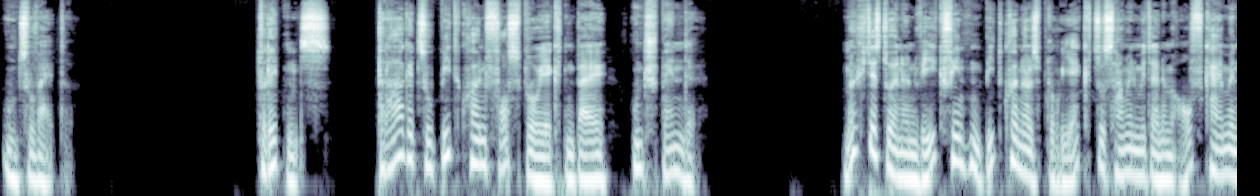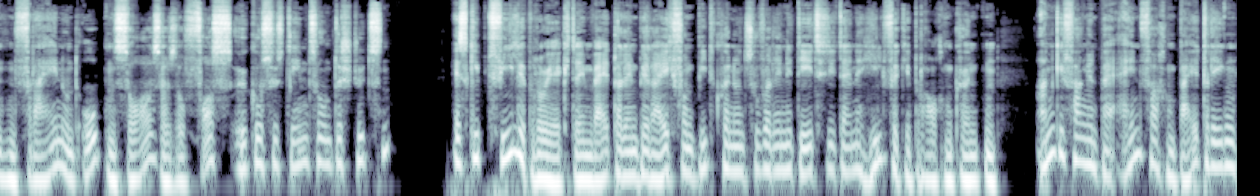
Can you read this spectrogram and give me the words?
und so weiter. Drittens. Trage zu Bitcoin-FOSS-Projekten bei und spende. Möchtest du einen Weg finden, Bitcoin als Projekt zusammen mit einem aufkeimenden freien und Open Source, also FOSS-Ökosystem zu unterstützen? Es gibt viele Projekte im weiteren Bereich von Bitcoin und Souveränität, die deine Hilfe gebrauchen könnten, angefangen bei einfachen Beiträgen,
